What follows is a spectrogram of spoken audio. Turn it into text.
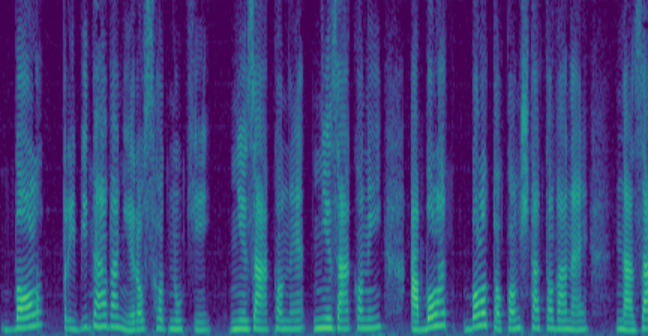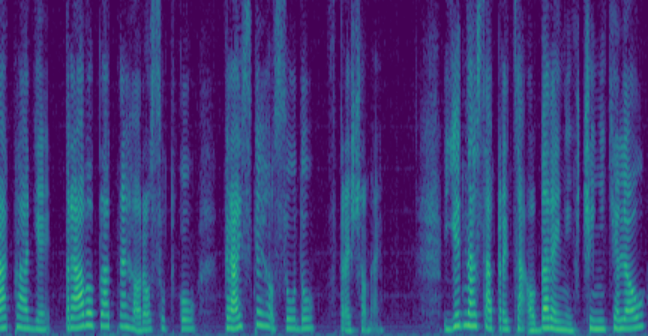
bol pri vydávaní rozhodnutí nezákonné, nezákonný a bola, bolo to konštatované na základe právoplatného rozsudku Krajského súdu v Prešove. Jedná sa predsa o verejných činiteľov,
